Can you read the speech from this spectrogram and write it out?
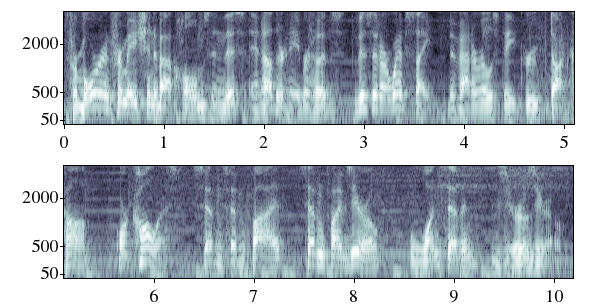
For more information about homes in this and other neighborhoods, visit our website, nevadarealestategroup.com, or call us 775 750 1700.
